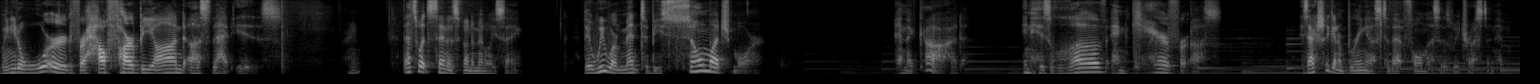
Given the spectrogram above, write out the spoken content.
We need a word for how far beyond us that is. That's what sin is fundamentally saying. That we were meant to be so much more, and that God, in his love and care for us, is actually going to bring us to that fullness as we trust in him.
